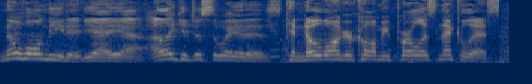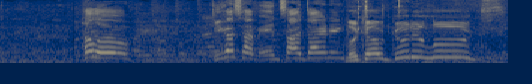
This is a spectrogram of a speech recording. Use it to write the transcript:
No hole needed. Yeah, yeah. I like it just the way it is. Can no longer call me Pearless Nicholas. Hello. Do you guys have inside dining? Look how good it looks.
